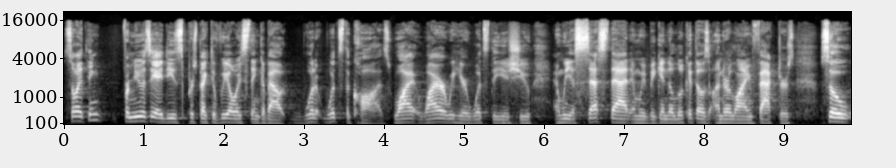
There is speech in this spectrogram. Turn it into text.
So I think from USAID's perspective, we always think about what, what's the cause? Why, why are we here? What's the issue? And we assess that and we begin to look at those underlying factors. So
